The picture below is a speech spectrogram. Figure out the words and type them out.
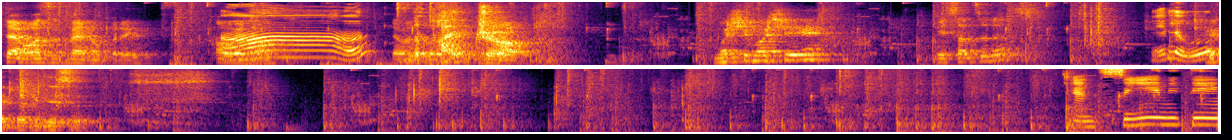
that was a vent opening. Oh wait, no. Oh. That the was a pipe drop. Moshi moshi. Hey, Satsudas? Hello. Wait, look at this. Can't see anything.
